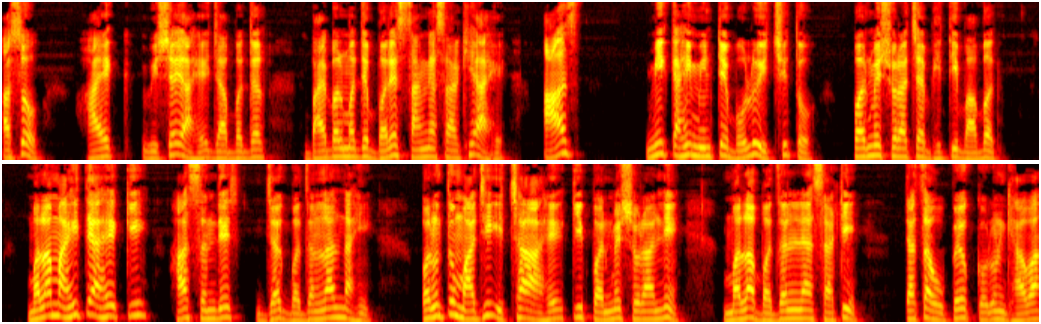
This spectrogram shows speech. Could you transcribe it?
असो हा एक विषय आहे ज्याबद्दल बायबलमध्ये बरेच सांगण्यासारखे आहे. आज मी काही मिनिटे बोलू इच्छितो परमेश्वराच्या भीतीबाबत. मला माहिती आहे की हा संदेश जग बदलणार नाही परंतु माझी इच्छा आहे की परमेश्वराने मला बदलण्यासाठी त्याचा उपयोग करून घ्यावा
